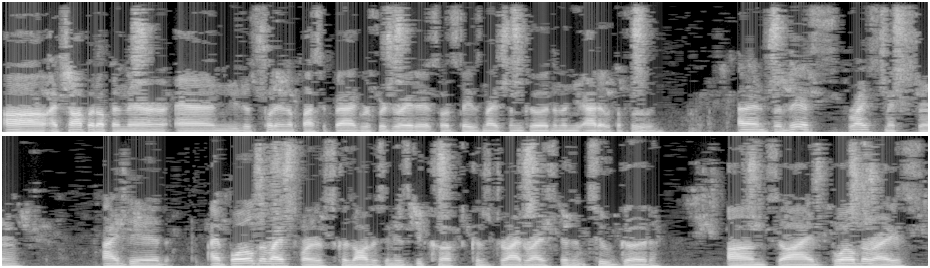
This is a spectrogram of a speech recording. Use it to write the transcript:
uh, I chop it up in there, and you just put it in a plastic bag, refrigerate it so it stays nice and good, and then you add it with the food. And for this rice mixture, I did, I boiled the rice first, because obviously it needs to be cooked, because dried rice isn't too good. Um, so I boiled the rice,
